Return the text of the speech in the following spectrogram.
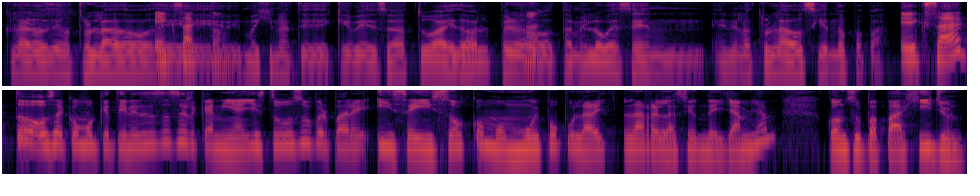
Claro, de otro lado, de, Exacto. imagínate, de que ves a tu idol, pero también lo ves en, en el otro lado siendo papá. Exacto, o sea, como que tienes esa cercanía y estuvo súper padre y se hizo como muy popular la relación de Yam Yam con su papá Heejun.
